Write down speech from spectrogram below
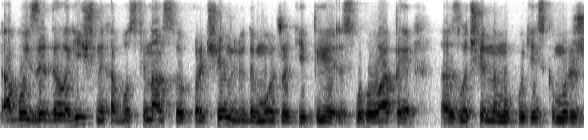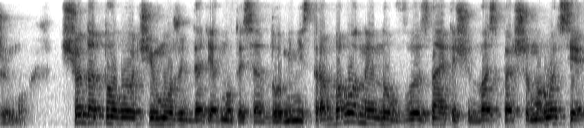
або з ідеологічних, або з фінансових причин люди можуть йти слугувати е, злочинному путінському режиму. Щодо того, чи можуть дотягнутися до міністра оборони, ну ви знаєте, що в 2021 році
